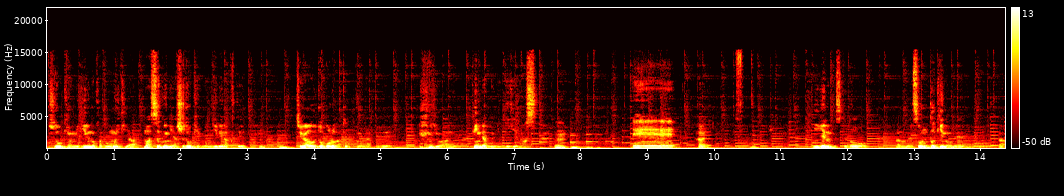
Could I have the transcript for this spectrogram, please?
主導権を握るのかと思いきや、まあすぐには主導権を握れなくて、違うところがトップになるので、レーニンはあのフィンランドに逃げます。うんうんえー、はい。逃げるんですけど、あのね、その時のね、あの、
